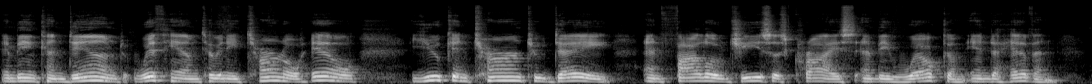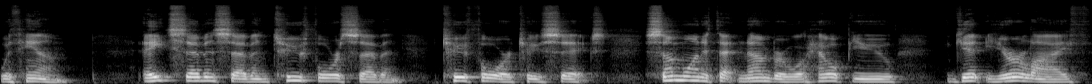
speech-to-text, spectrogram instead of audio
and being condemned with him to an eternal hell, you can turn today and follow Jesus Christ and be welcome into heaven with him. 877 247 2426. Someone at that number will help you get your life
